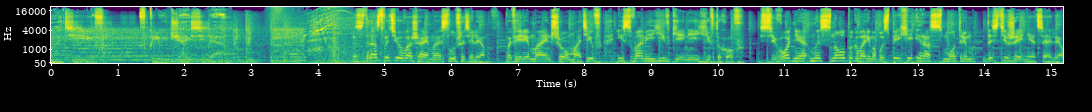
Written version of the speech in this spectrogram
«Мотив». Включай себя. Здравствуйте, уважаемые слушатели! В эфире Mind Show Мотив и с вами Евгений Евтухов. Сегодня мы снова поговорим об успехе и рассмотрим достижение цели.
